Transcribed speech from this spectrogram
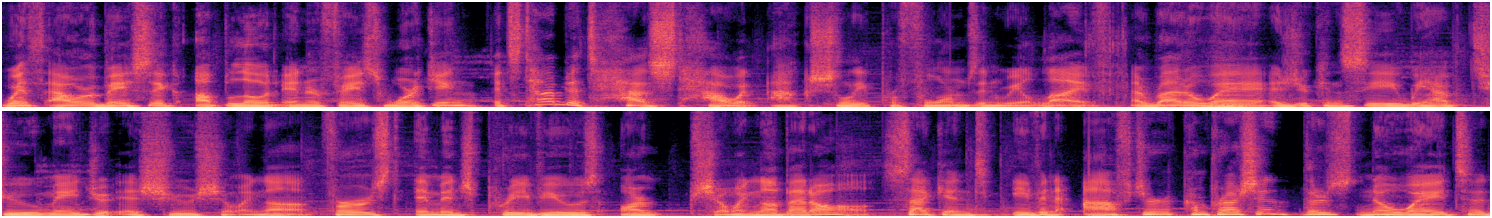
With our basic upload interface working, it's time to test how it actually performs in real life. And right away, as you can see, we have two major issues showing up. First, image previews aren't showing up at all. Second, even after compression, there's no way to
